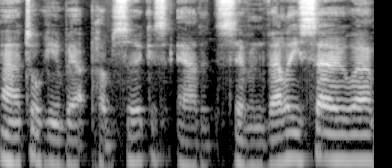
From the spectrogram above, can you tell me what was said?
uh, talking about Pub Circus out at Seven Valleys. So uh,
